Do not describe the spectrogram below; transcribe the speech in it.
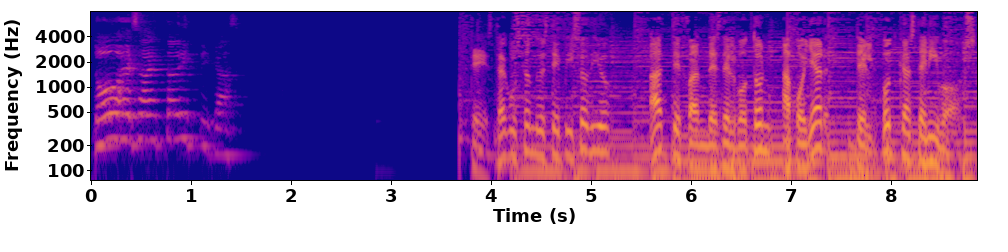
todas esas estadísticas ¿Te está gustando este episodio? Hazte fan desde el botón Apoyar del podcast de Nivos.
